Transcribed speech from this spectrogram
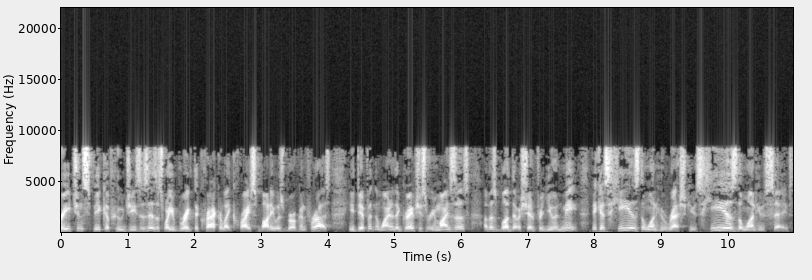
preach and speak of who Jesus is. That's why you break the cracker like Christ's body was broken for us. You dip it in the wine of the grape juice. It reminds us of his blood that was shed for you and me. Because he is the one who rescues. He is the one who saves.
